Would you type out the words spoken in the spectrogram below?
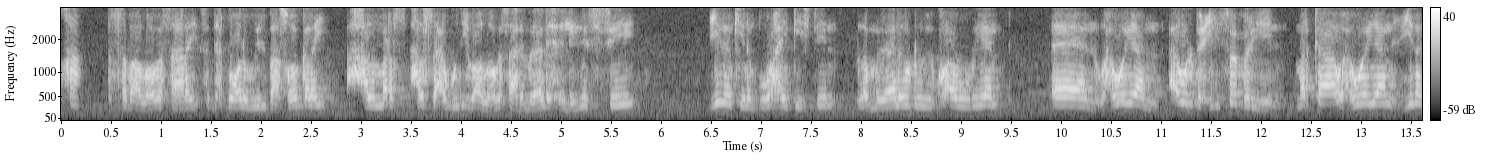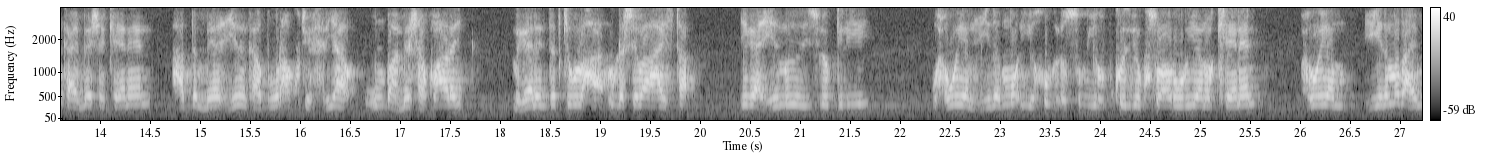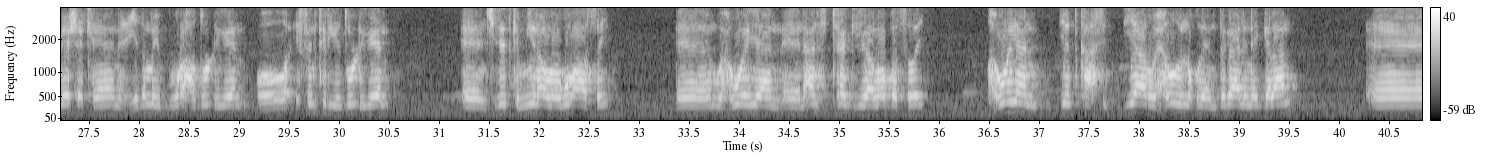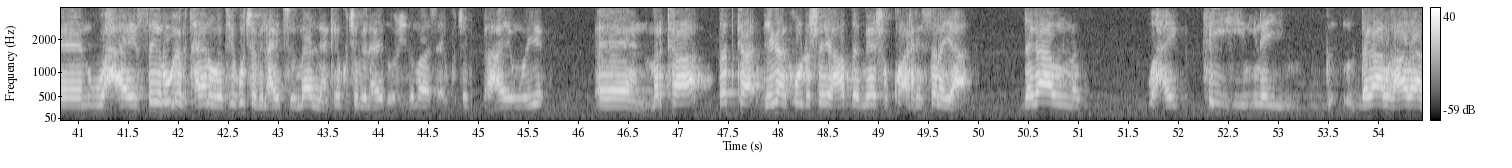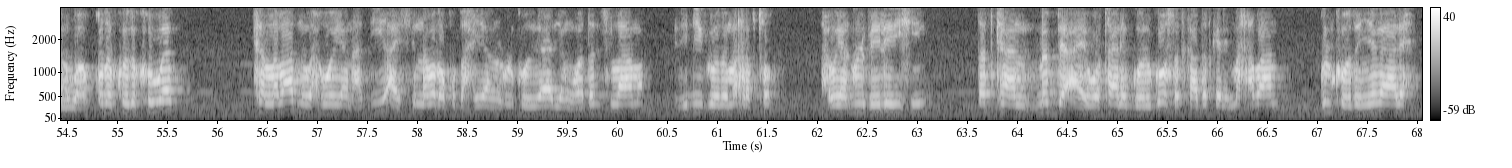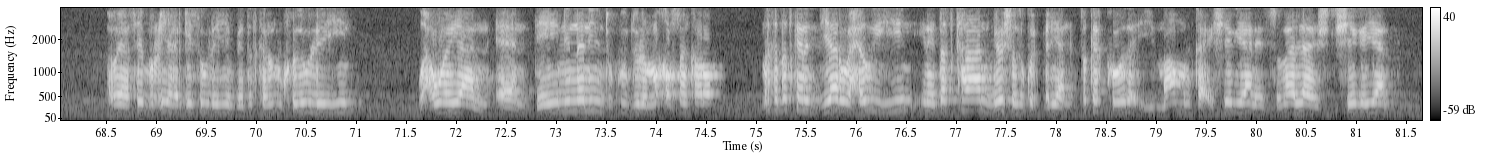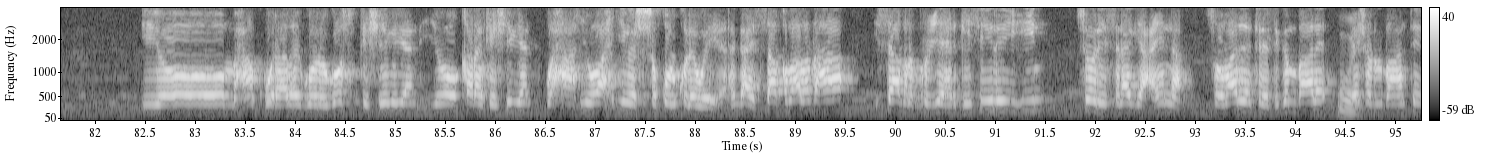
khasabaa looga saaray saddex boqol wiil baa soo galay hal mar hal saac gudihi baa looga saaray magaalada dhexdeeda lagaga sifeeyey ciidankiina buurahay geysteen magaalada u dhow bay ku aruuriyeen. Waxa weeyaan awalba ciidisma baryeen marka waxa weeyaan ciidanka ay meesha keeneen hadda mee ciidanka buuraha ku jira xeryaha unbaa meesha ku hadhay magaaladii dadkii ulahaa u dhashay baa haysta. Iyagaa ciidamadoodii soo geliyey. Waxa weeyaan ciidamo iyo hub cusub iyo hubkoodii bay ku soo aruuriyeen oo keeneen. Waxa weeyaan ciidamada ay meesha keeneen ciidamay buuraha duldhigeen oo infantry duldhigeen jideedka miina loogu aasay. Waxa weeyaan anti tankiga loo badsaday waxa weeyaan jeedkaasi diyaar waxay u noqdeen dagaal inay galaan. Waxay sayn u eg tahayna waa kay ku jabi lahayd somaliland kay ku jabi lahayd oo ciidamadaas ay ku jabi lahaayeen weeye. Marka dadka deegaanka u dhashay hadda meesha ku arrinsanaya dagaalna waxay ka yihiin inay dagaal qaadaan waa qodobkooda koowaad. Ka labaadna waxa weeyaan haddii ay si nabada ku baxayaan oo dhulkooda aadayaan waa dad islaama idi dhiigooda ma rabto waxa weeyaan dhul bay leeyihiin dadkan mabda'a ay wataan goonigosadkaa dadkani ma rabaan dhulkooda iyagaa leh. Waxa weeyaan say burciya hargeysa u leeyihiin bay dadkan dhulkooda u leeyihiin. Waxa weeyaan dee nina nin intu ku dulo ma qabsan karo. Marka dadkani diyaar waxay u yihiin inay dadkan meeshooda ku celiyaan fakarkooda iyo maamulka ay sheegayaan ee somaliland sheegayaan iyo maxaan ku waraaday goonigosadkay sheegayaan iyo qarankay sheegayaan. Waxaas waa iyaga shaquul kule weeye. Raggaa isaaq baa la dhahaa isaaqna burciya hargeysa ay leeyihiin sanaag yacayna soomaalida kala degan baa le meesha dhulbaahante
